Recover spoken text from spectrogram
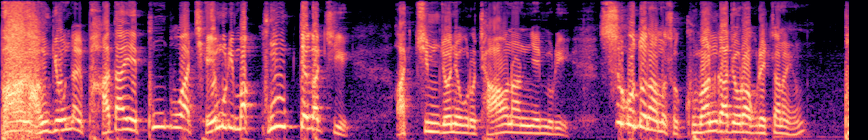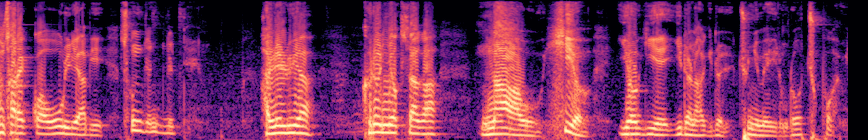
막 안겨온 날 바다의 풍부와 재물이 막 군대같이 아침 저녁으로 자원하는 예물이 쓰고도 남아서 그만 가져오라고 그랬잖아요. 부사렉과 오울리압이 성전 질 때 할렐루야 그런 역사가 now here 여기에 일어나기를 주님의 이름으로 축복합니다.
